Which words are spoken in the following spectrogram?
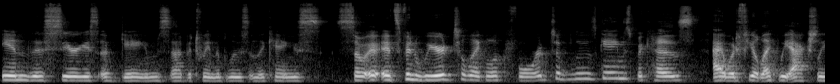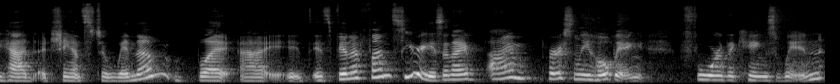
in this series of games uh, between the Blues and the Kings. So it, has been weird to like look forward to Blues games because I would feel like we actually had a chance to win them. But uh, it, it's been a fun series, and I I'm personally hoping for the Kings win.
